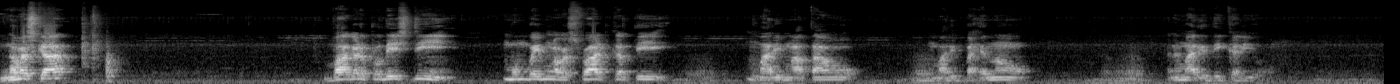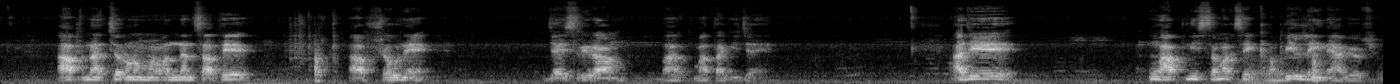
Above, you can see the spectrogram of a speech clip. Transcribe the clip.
નમસ્કાર. વાગડ પ્રદેશની મુંબઈમાં વસવાટ કરતી મારી માતાઓ, મારી બહેનો અને મારી દીકરીઓ. આપના ચરણોમાં વંદન સાથે આપ સૌને જય શ્રી રામ, ભારત માતા કી જય. આજે હું આપની સમક્ષ એક અપીલ લઈને આવ્યો છું.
